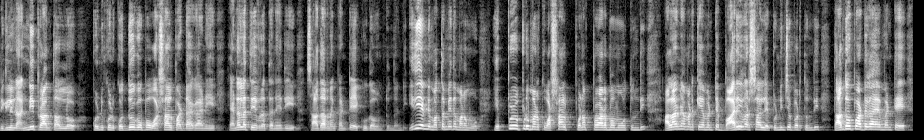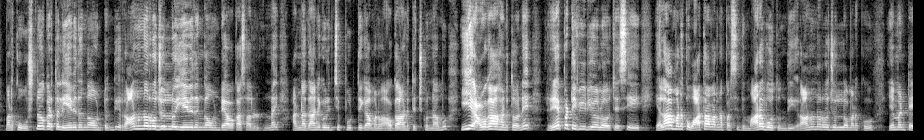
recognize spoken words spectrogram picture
మిగిలిన అన్ని ప్రాంతాల్లో కొన్ని కొన్ని కొద్దో గొప్ప వర్షాలు పడ్డా కానీ ఎండల తీవ్రత అనేది సాధారణం కంటే ఎక్కువగా ఉంటుందండి. ఇది అండి మొత్తం మీద మనము ఎప్పుడెప్పుడు మనకు వర్షాలు పునఃప్రారంభం అవుతుంది అలానే మనకి ఏమంటే భారీ వర్షాలు ఎప్పటి నుంచే పడుతుంది. దాంతోపాటుగా ఏమంటే మనకు ఉష్ణోగ్రతలు ఏ విధంగా ఉంటుంది? రానున్న రోజుల్లో ఏ విధంగా ఉండే అవకాశాలు ఉంటుంది ఉంటున్నాయి అన్న దాని గురించి పూర్తిగా మనం అవగాహన తెచ్చుకున్నాము. ఈ అవగాహనతోనే రేపటి వీడియోలో వచ్చేసి ఎలా మనకు వాతావరణ పరిస్థితి మారబోతుంది. రానున్న రోజుల్లో మనకు ఏమంటే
